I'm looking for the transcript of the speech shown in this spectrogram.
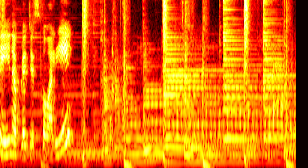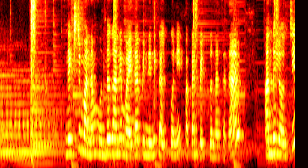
నెయ్యిని అప్లై చేసుకోవాలి. నెక్స్ట్ మనం ముందుగానే మైదా పిండిని కలుపుకొని పక్కన పెట్టుకున్నాం కదా అందులోంచి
